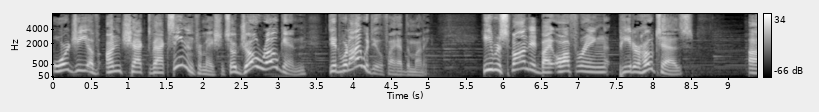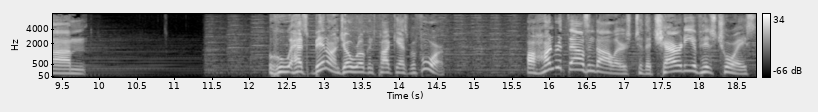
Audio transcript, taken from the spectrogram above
Orgy of Unchecked Vaccine Information. So Joe Rogan did what I would do if I had the money. He responded by offering Peter Hotez, um, who has been on Joe Rogan's podcast before, $100,000 to the charity of his choice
